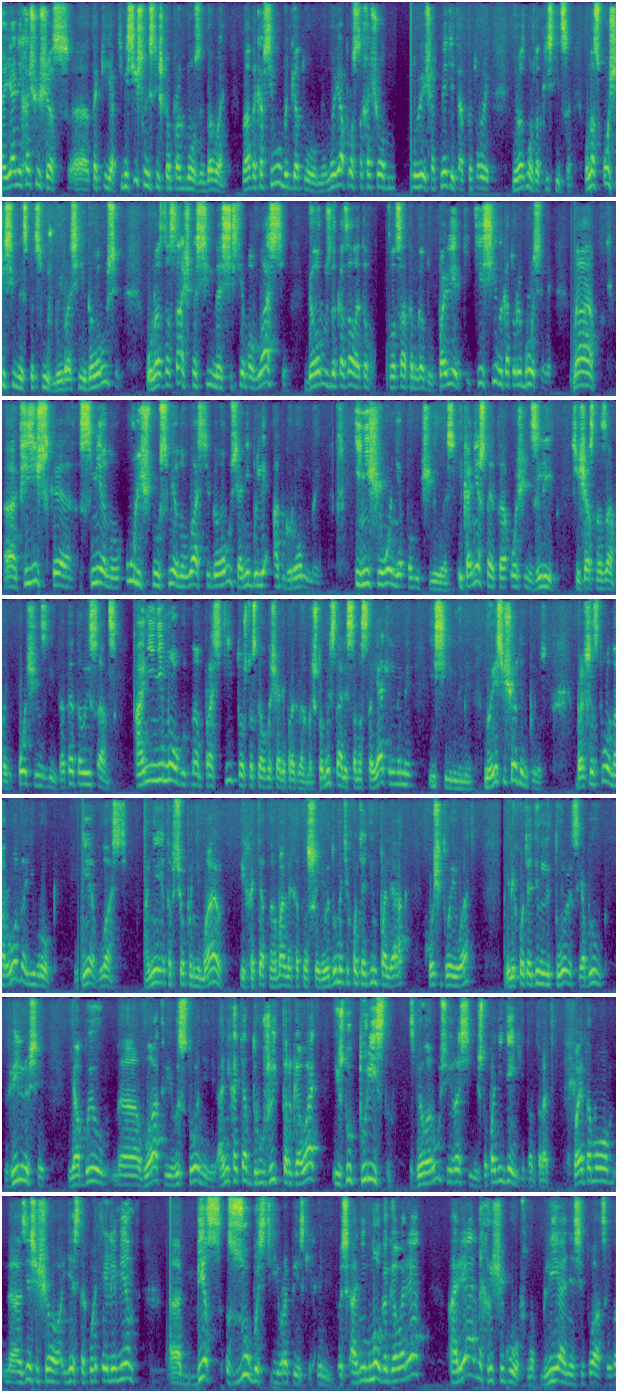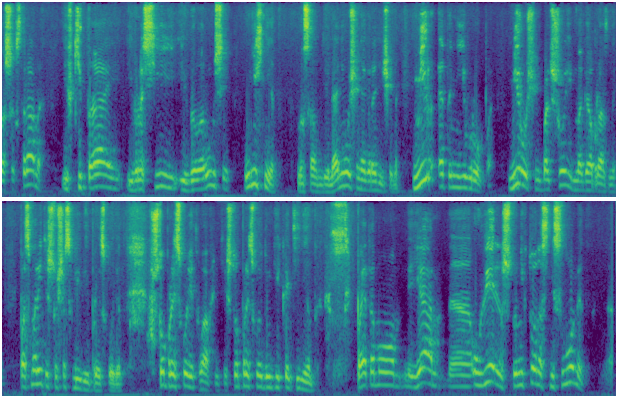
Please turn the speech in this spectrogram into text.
я не хочу сейчас э, такие оптимистичные слишком прогнозы давать. Надо ко всему быть готовыми. Но я просто хочу одну вещь отметить, от которой невозможно откреститься. У нас очень сильные спецслужбы и в России, и в Беларуси. У нас достаточно сильная система власти. Беларусь доказала это в 2020 году. Поверьте, те силы, которые бросили на э, физическую смену, уличную смену власти в Беларуси, они были огромные. И ничего не получилось. И, конечно, это очень злит сейчас на Западе. Очень злит. От этого и санкции. Они не могут нам простить то, что сказал в начале программы, что мы стали самостоятельными и сильными. Но есть еще один плюс. Большинство народа Европы не власть. Они это все понимают и хотят нормальных отношений. Вы думаете, хоть один поляк хочет воевать? Или хоть один литовец? Я был в Вильнюсе, я был э, в Латвии, в Эстонии. Они хотят дружить, торговать и ждут туристов с Беларуси и России, чтобы они деньги там тратили. Поэтому э, здесь еще есть такой элемент – Э, без зубости европейских элит. То есть они много говорят, а реальных рычагов на влияние ситуации в наших странах и в Китае, и в России, и в Беларуси у них нет на самом деле. Они очень ограничены. Мир – это не Европа. Мир очень большой и многообразный. Посмотрите, что сейчас в Ливии происходит, что происходит в Африке, что происходит в других континентах. Поэтому я э, уверен, что никто нас не сломит,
